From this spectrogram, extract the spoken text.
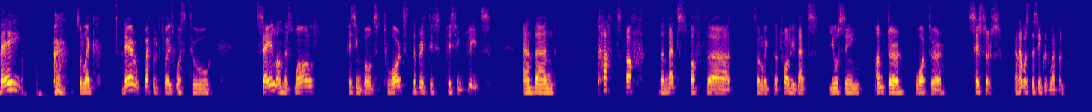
they so like their weapon of choice was to sail on their small fishing boats towards the British fishing fleets and then cut off the nets of the sort of like the trolley nets using underwater scissors. And that was the secret weapon.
